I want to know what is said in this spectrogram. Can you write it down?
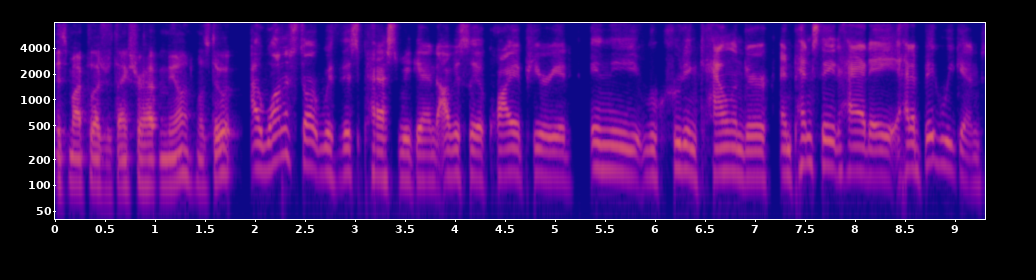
It's my pleasure. Thanks for having me on. Let's do it. I want to start with this past weekend. Obviously, a quiet period in the recruiting calendar, and Penn State had a had a big weekend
